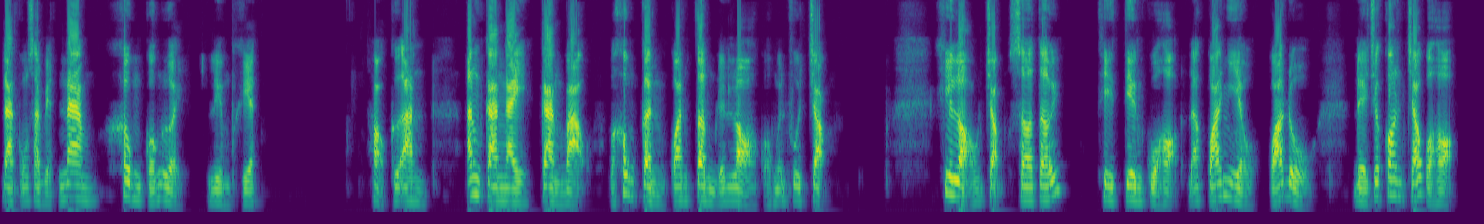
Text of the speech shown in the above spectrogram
Đảng Cộng sản Việt Nam không có người liềm khiết. Họ cứ ăn, ăn càng ngày càng bạo và không cần quan tâm đến lò của Nguyễn Phú Trọng. Khi lò ông Trọng sơ tới thì tiền của họ đã quá nhiều, quá đủ để cho con cháu của họ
